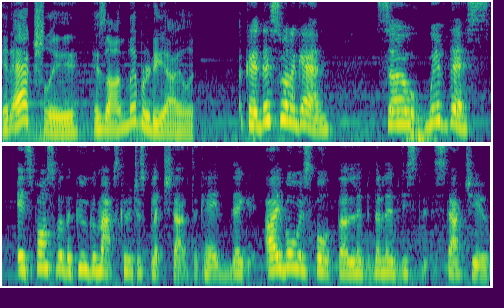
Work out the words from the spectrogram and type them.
It actually is on Liberty Island. Okay, this one again. So with this, it's possible that Google Maps could have just glitched out, okay? They, I've always thought the, Lib the Liberty st statue,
